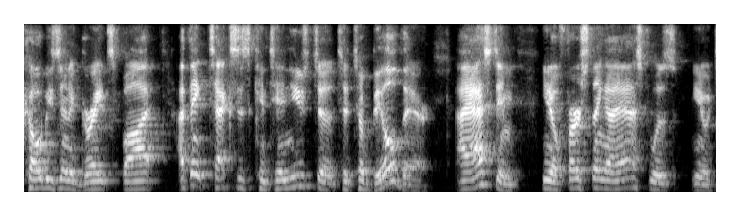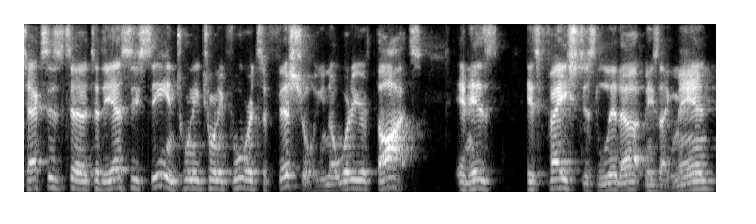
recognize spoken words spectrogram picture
Kobe's in a great spot. I think Texas continues to, to, to build there. I asked him, you know, first thing I asked was, you know, Texas to, to the SEC in 2024, it's official. You know, what are your thoughts? And his his face just lit up. And he's like, man,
